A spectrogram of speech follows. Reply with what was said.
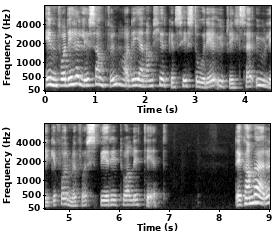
Innenfor de hellige samfunn har det gjennom Kirkens historie utviklet seg ulike former for spiritualitet. Det kan være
